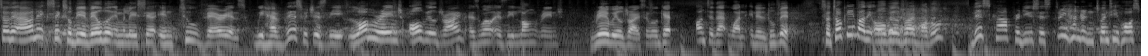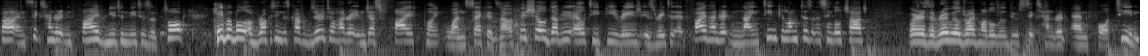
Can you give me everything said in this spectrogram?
So the IONIQ 6 will be available in Malaysia in two variants. We have this, which is the long-range all-wheel drive, as well as the long-range rear-wheel drive. So we'll get onto that one in a little bit. So talking about the all-wheel drive model, this car produces 320 horsepower and 605 newton meters of torque, capable of rocketing this car from 0 to 100 in just 5.1 seconds. Now official WLTP range is rated at 519 kilometers on a single charge, whereas the rear-wheel drive model will do 614.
